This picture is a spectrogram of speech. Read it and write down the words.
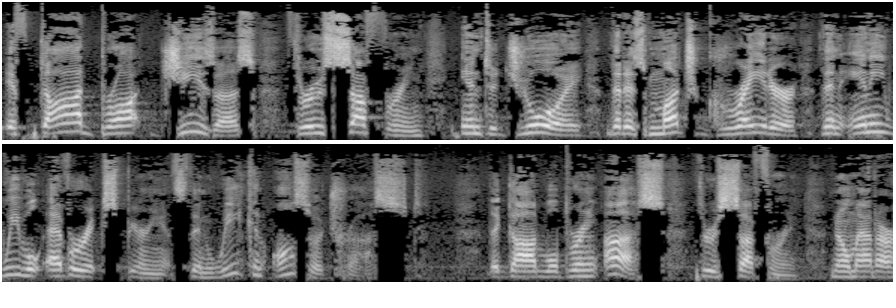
if God brought Jesus through suffering into joy that is much greater than any we will ever experience, then we can also trust that God will bring us through suffering, no matter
